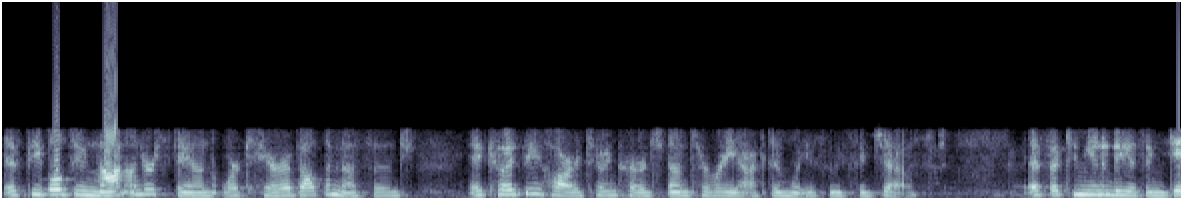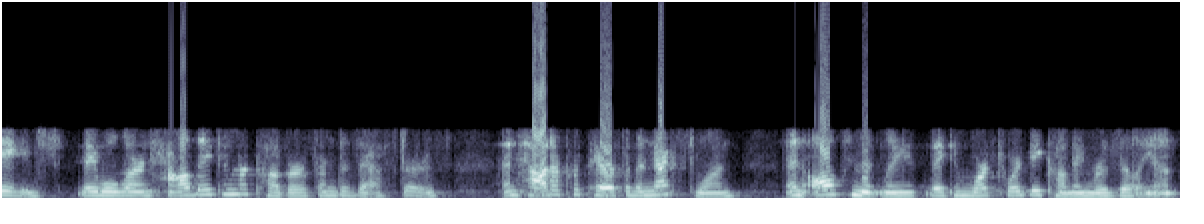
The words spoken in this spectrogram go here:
If people do not understand or care about the message, it could be hard to encourage them to react in ways we suggest. If a community is engaged, they will learn how they can recover from disasters and how to prepare for the next one and ultimately they can work toward becoming resilient.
